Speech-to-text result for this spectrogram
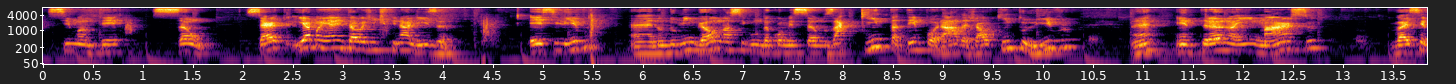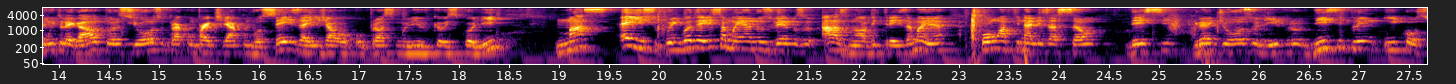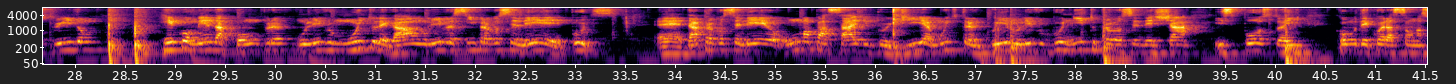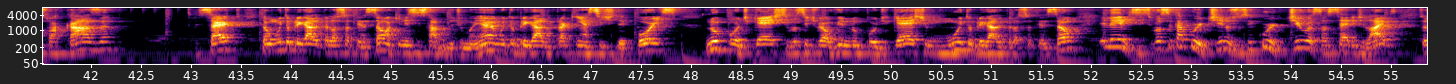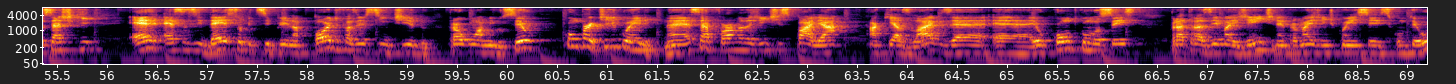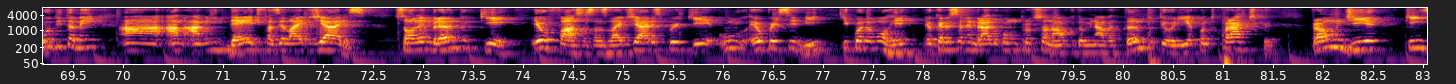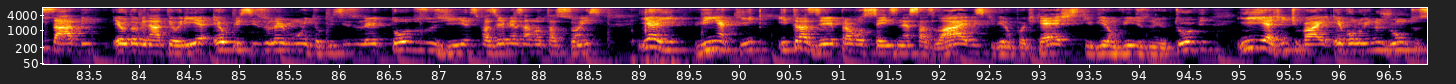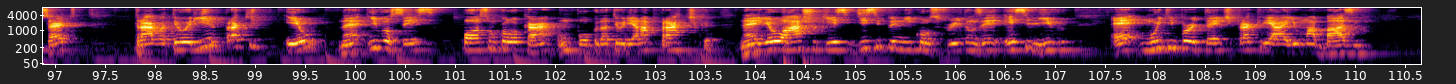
se manter são, certo? E amanhã então a gente finaliza esse livro. É, no domingão, na segunda começamos a quinta temporada, já o quinto livro, né? Entrando aí em março, vai ser muito legal. Estou ansioso para compartilhar com vocês aí já o, o, próximo livro que eu escolhi. Mas é isso, por enquanto é isso. Amanhã nos vemos às 9 e 3 da manhã com a finalização desse grandioso livro Discipline Equals Freedom recomendo a compra. Um livro muito legal, um livro assim para você ler, putz, é, dá para você ler uma passagem por dia, muito tranquilo, um livro bonito para você deixar exposto aí como decoração na sua casa. Certo? Então, muito obrigado pela sua atenção aqui nesse sábado de manhã. Muito obrigado para quem assiste depois no podcast. Se você estiver ouvindo no podcast, muito obrigado pela sua atenção. E lembre-se, se você está curtindo, se você curtiu essa série de lives, se você acha que essas ideias sobre disciplina pode fazer sentido para algum amigo seu, compartilhe com ele. Né? Essa é a forma da gente espalhar aqui as lives. É, é eu conto com vocês para trazer mais gente, né? para mais gente conhecer esse conteúdo e também a, a, a minha ideia de fazer lives diárias. Só lembrando que eu faço essas lives diárias porque um, eu percebi que quando eu morrer, eu quero ser lembrado como um profissional que dominava tanto teoria quanto prática. Para um dia quem sabe eu dominar a teoria, eu preciso ler muito, eu preciso ler todos os dias, fazer minhas anotações e aí vim aqui e trazer para vocês nessas lives que viram podcasts, que viram vídeos no YouTube e a gente vai evoluindo juntos, certo? Trago a teoria para que eu, né, e vocês possam colocar um pouco da teoria na prática, né? E eu acho que esse Discipline Equals Freedoms, esse livro é muito importante para criar aí uma base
